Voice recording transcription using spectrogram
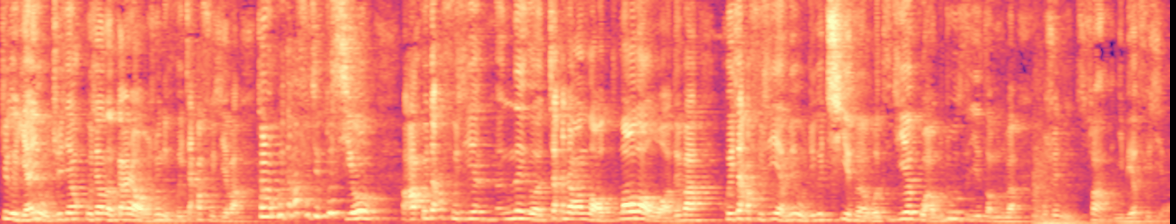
这个言友之间互相的干扰。我说你回家复习吧，他说回家复习不行啊，回家复习那个家长老唠叨我，对吧？回家复习也没有这个气氛，我自己也管不住自己怎么怎么。我说你算了，你别复习了。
